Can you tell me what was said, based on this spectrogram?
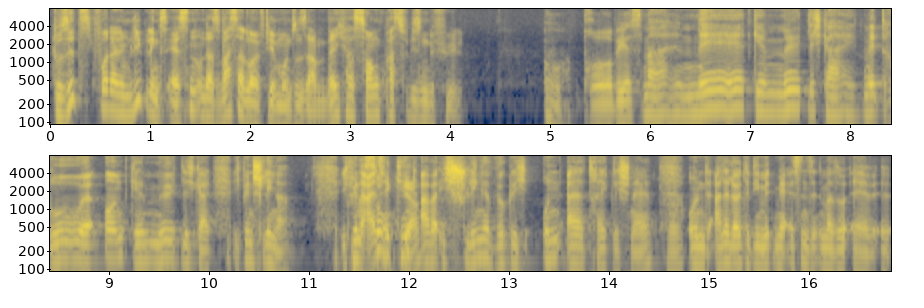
Du sitzt vor deinem Lieblingsessen und das Wasser läuft dir im Mund zusammen. Welcher Song passt zu diesem Gefühl? Oh, probier's mal mit Gemütlichkeit, mit Ruhe und Gemütlichkeit. Ich bin Schlinger. Ich bin so, Einzelkind, ja. aber ich schlinge wirklich unerträglich schnell. Und alle Leute, die mit mir essen, sind immer so, äh, äh,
